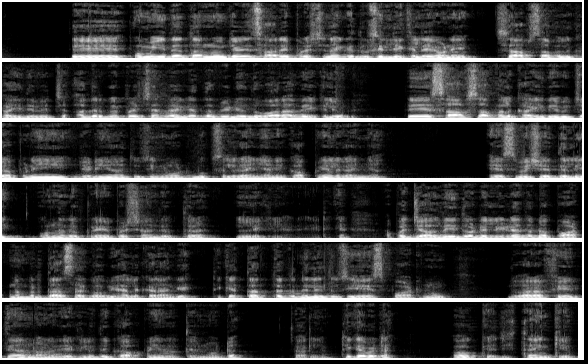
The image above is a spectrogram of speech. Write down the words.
ਤੇ ਉਮੀਦ ਹੈ ਤੁਹਾਨੂੰ ਜਿਹੜੇ ਸਾਰੇ ਪ੍ਰਸ਼ਨ ਹੈ ਕਿ ਤੁਸੀਂ ਲਿਖ ਲਏ ਹੋਣੇ, ਸਾਫ਼-ਸਾਫ਼ ਲਿਖਾਈ ਦੇ ਵਿੱਚ। ਅਗਰ ਕੋਈ ਪ੍ਰਸ਼ਨ ਰਹਿ ਗਿਆ ਤਾਂ ਵੀਡੀਓ ਦੁਬਾਰਾ ਵੇਖ ਲਿਓ ਤੇ ਸਾਫ਼-ਸਾਫ਼ ਲਿਖਾਈ ਦੇ ਵਿੱਚ ਆਪਣੀ ਜਿਹੜੀਆਂ ਤੁਸੀਂ ਨੋਟਬੁੱਕਸ ਲਗਾਈਆਂ ਨੇ, ਕਾਪੀਆਂ ਲਗਾਈਆਂ, ਇਸ ਵਿਸ਼ੇ ਦੇ ਲਈ ਉਹਨਾਂ ਦੇ ਉੱਪਰ ਪ੍ਰਸ਼ਨਾਂ ਦੇ ਉੱਤਰ ਲਿਖ ਲੈਣੇ ਠੀਕ ਹੈ। ਆਪਾਂ ਜਲਦੀ ਤੁਹਾਡੇ ਲਈ ਜਿਹੜਾ ਤੁਹਾਡਾ ਪਾਰਟ ਨੰਬਰ 10 ਹੈਗਾ ਉਹ ਵੀ ਹੱਲ ਕਰਾਂਗੇ। ਠੀਕ ਹੈ। ਤਦ ਤੱਕ ਦੇ ਲਈ ਤੁਸੀਂ ਇਸ ਪਾਠ ਨੂੰ ਦੁਬਾਰਾ ਫੇਰ ਧਿਆਨ ਨਾਲ ਦੇਖ ਲਿਓ ਤੇ ਕਾਪੀਆਂ ਦੇ ਉੱਤੇ ਨੋਟ ਕਰ ਲਿਓ। ਠੀਕ ਹੈ ਬੇਟਾ? ਓਕੇ ਜੀ। Thank you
